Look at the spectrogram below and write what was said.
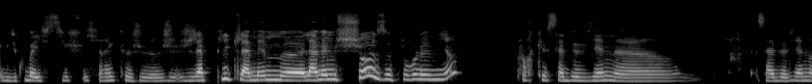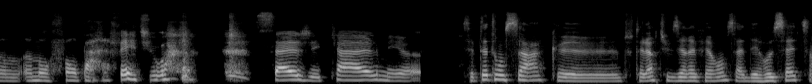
du coup, bah, il suffirait que j'applique la, même, euh, la même chose pour le mien, pour que ça devienne, ça devienne un, enfant parfait, tu vois, sage et calme. Et, C'est peut-être en ça que tout à l'heure tu faisais référence à des recettes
